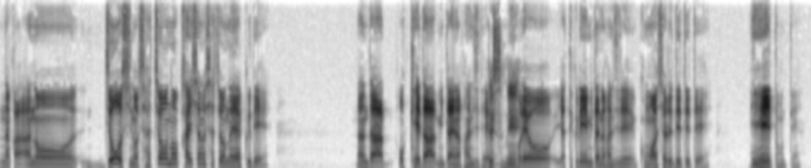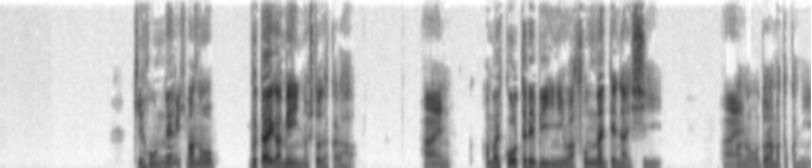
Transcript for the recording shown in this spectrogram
なんか、あのー上司の社長の、会社の社長の役で、なんだ、OK だ、みたいな感じで、ですねこれをやってくれ、みたいな感じで、コマーシャル出てて、ええー、と思って。基本ねあの、舞台がメインの人だから、はい。うんあんまりこうテレビにはそんなに出ないし、はい。あの、ドラマとかに。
